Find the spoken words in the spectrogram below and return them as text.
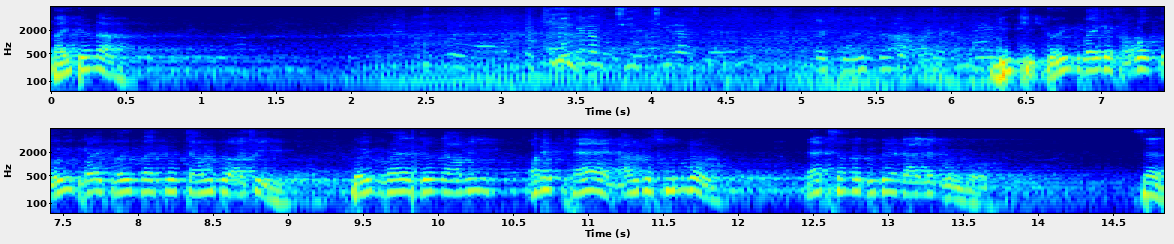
তাই তো না দিচ্ছি তহিত ভাইকে সকল তহিত ভাই তহিত ভাই করছে আমি তো আছি তহিত ভাইয়ের জন্য আমি অনেক ফ্যান আমি তো শুনব। একসঙ্গে দুদিনে ডায়লগ বলব। স্যার?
